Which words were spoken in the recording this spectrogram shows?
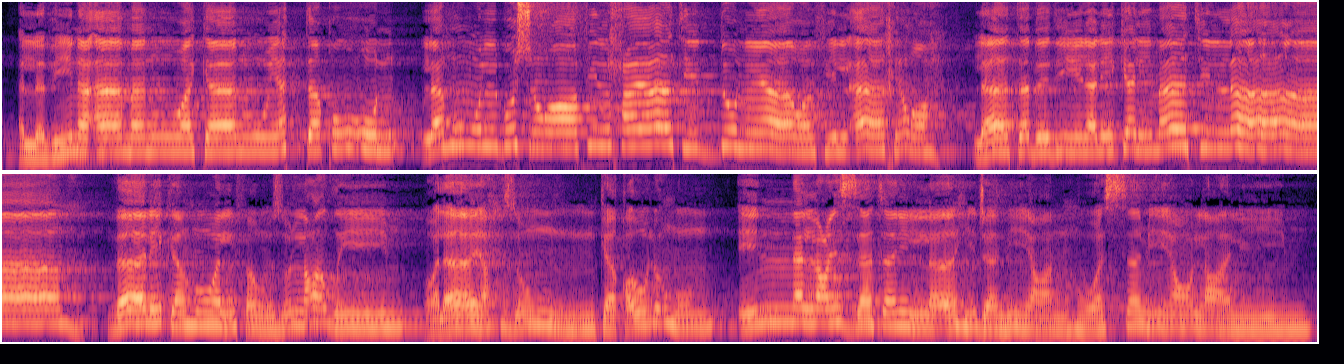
الذين آمنوا وكانوا يتقون لهم البشرى في الحياة الدنيا وفي الآخرة. لا تبديل لكلمات الله. ذلك هو الفوز العظيم. ولا يحزنك قولهم إن العزة لله جميعا هو السميع العليم.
